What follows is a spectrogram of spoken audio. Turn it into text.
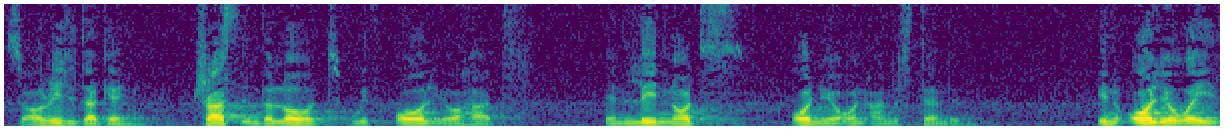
So I'll read it again. Trust in the Lord with all your heart and lean not on your own understanding. In all your ways,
